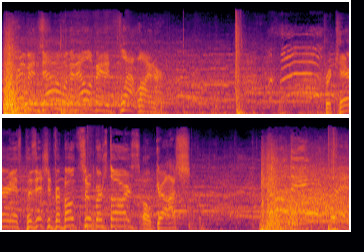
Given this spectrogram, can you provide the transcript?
Driven down with an elevated flatliner. Precarious position for both superstars. Oh, gosh. On the apron.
